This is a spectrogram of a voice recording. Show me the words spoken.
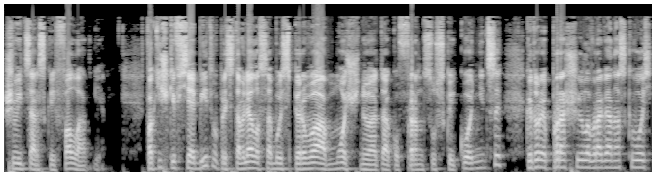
швейцарской фаланги. Фактически вся битва представляла собой сперва мощную атаку французской конницы, которая прошила врага насквозь,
